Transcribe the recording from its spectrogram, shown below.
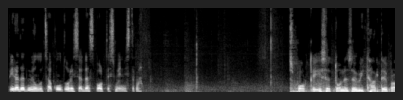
პირადად მიულოცა კულტურისა და სპორტის მინისტრმა სპორტი ისეთ დონეზე ვითარდება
